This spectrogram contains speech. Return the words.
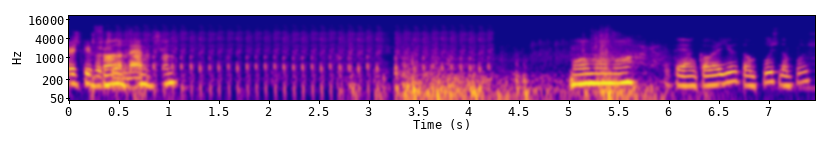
There's people Front, to the left. front, front. More, more, more. Okay, uncover you. Don't push, don't push.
